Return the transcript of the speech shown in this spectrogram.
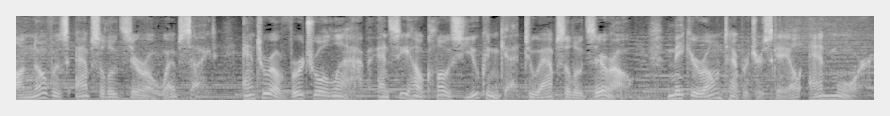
On NOVA's Absolute Zero website, enter a virtual lab and see how close you can get to absolute zero. Make your own temperature scale and more.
